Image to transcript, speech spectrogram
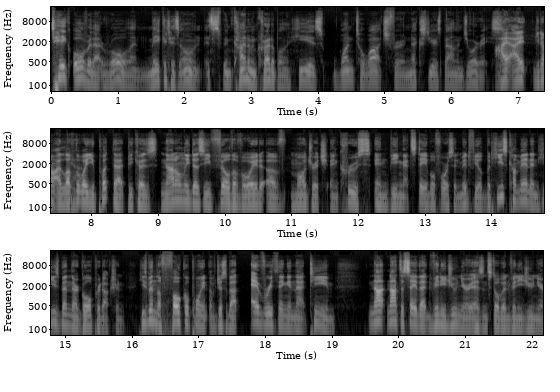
take over that role and make it his own. It's been kind of incredible, and he is one to watch for next year's Ballon d'Or race. I, I you know I love the way you put that because not only does he fill the void of Modric and Kroos in being that stable force in midfield, but he's come in and he's been their goal production. He's been the focal point of just about everything in that team. Not not to say that Vinny Jr. hasn't still been Vinny Jr.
